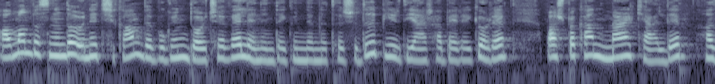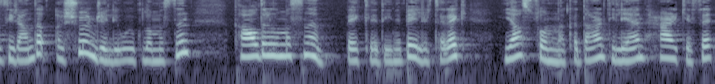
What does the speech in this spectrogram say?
Alman basınında öne çıkan ve bugün Deutsche Welle'nin de gündemine taşıdığı bir diğer habere göre Başbakan Merkel de Haziran'da aşı önceliği uygulamasının kaldırılmasını beklediğini belirterek yaz sonuna kadar dileyen herkese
